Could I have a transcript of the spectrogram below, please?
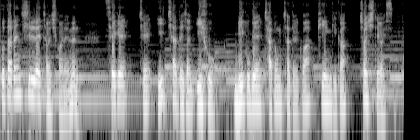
또 다른 실내 전시관에는 세계 제2차 대전 이후 미국의 자동차들과 비행기가 전시되어 있습니다.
